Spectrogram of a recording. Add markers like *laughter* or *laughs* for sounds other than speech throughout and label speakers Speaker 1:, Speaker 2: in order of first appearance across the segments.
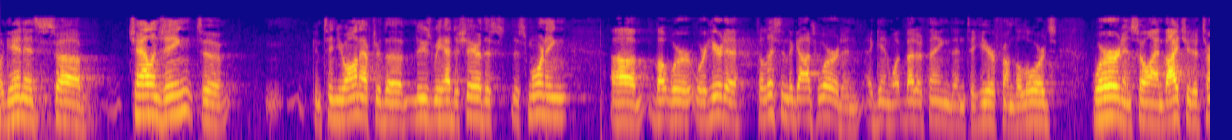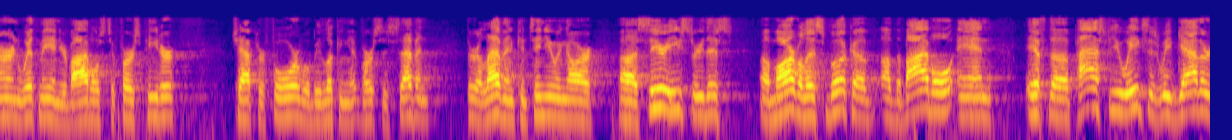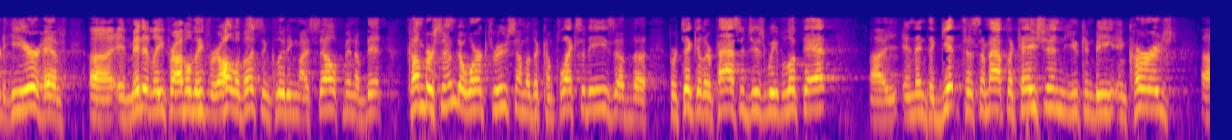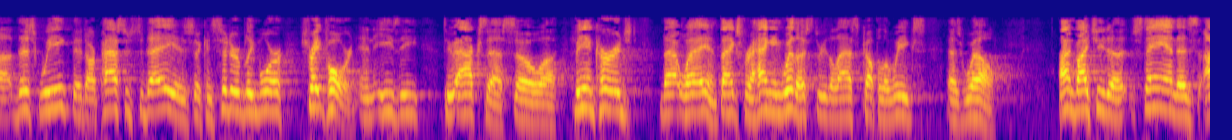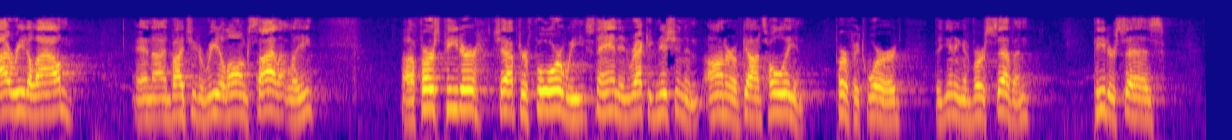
Speaker 1: Again, it's uh, challenging to continue on after the news we had to share this, this morning. Uh, but we're, we're here to, to listen to God's Word. And again, what better thing than to hear from the Lord's Word? And so I invite you to turn with me in your Bibles to 1 Peter chapter 4. We'll be looking at verses 7 through 11, continuing our uh, series through this uh, marvelous book of, of the Bible. And if the past few weeks as we've gathered here have uh, admittedly, probably for all of us, including myself, been a bit cumbersome to work through some of the complexities of the particular passages we've looked at. Uh, and then to get to some application, you can be encouraged uh, this week that our passage today is considerably more straightforward and easy to access. So uh, be encouraged that way, and thanks for hanging with us through the last couple of weeks as well. I invite you to stand as I read aloud, and I invite you to read along silently. Uh, 1 Peter chapter 4, we stand in recognition and honor of God's holy and perfect word. Beginning in verse 7, Peter says,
